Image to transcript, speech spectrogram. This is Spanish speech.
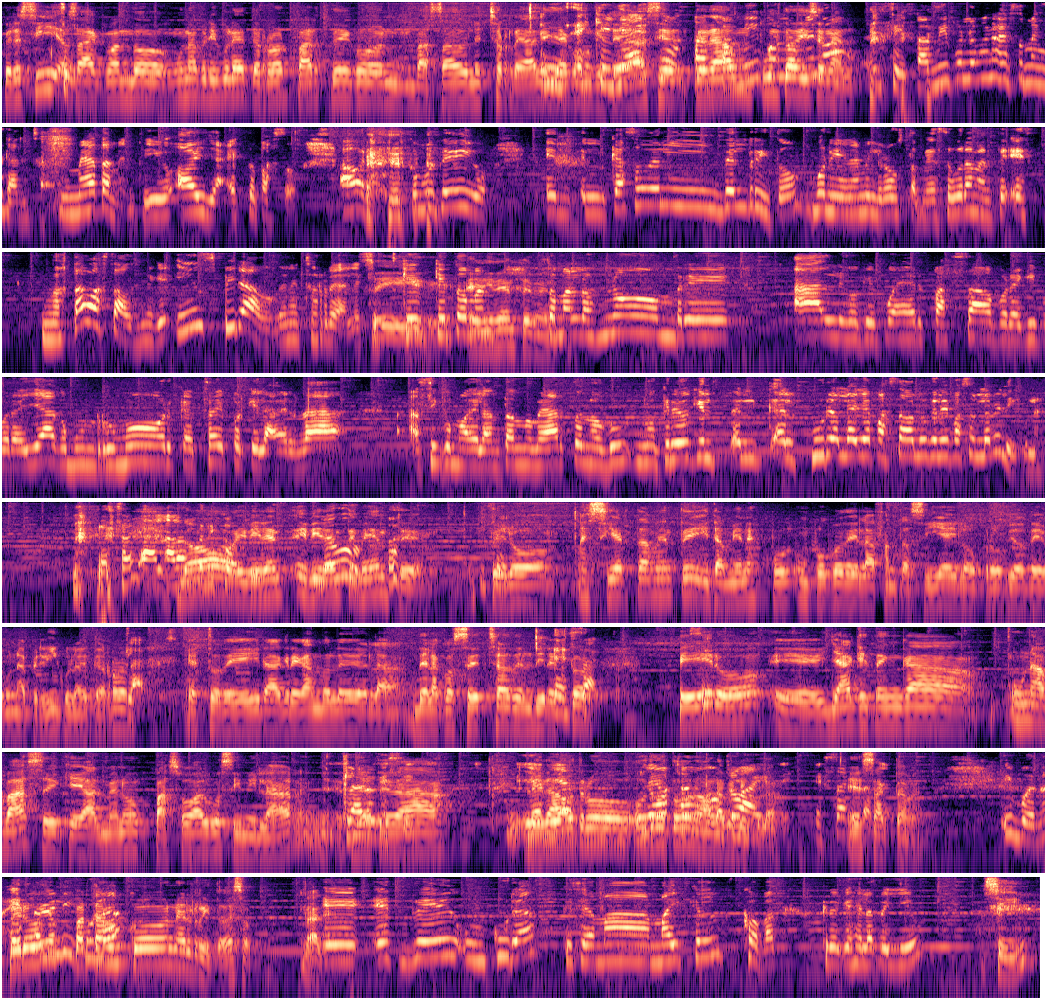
Pero sí, o sea, cuando una película de terror parte con basado en hechos reales, ya como Es que, te da, eso, cier- pa- te da pa un punto adicional. menos, sí, para mí por lo menos eso me engancha inmediatamente. Y digo, ay, ya, esto pasó. Ahora, como te digo, el, el caso del, del rito, bueno, y en Emily Rose también seguramente, es no está basado, sino que inspirado en hechos reales. Sí, que, que toman los nombres, algo que puede haber pasado por aquí por allá, como un rumor, ¿cachai? Porque la verdad, así como adelantándome harto, no, no creo que el, el- al cura le haya pasado lo que le pasó en la película. No, evidentemente. Pero es ciertamente, y también es un poco de la fantasía y lo propio de una película de terror. Claro. Esto de ir agregándole la, de la cosecha del director. Exacto. Pero eh, ya que tenga una base que al menos pasó algo similar, Claro ya te sí. da, le da otro, otro tono a la película. aire, exactamente. Exactamente. Y bueno, Pero esta película partamos con el rito, eso. Dale. eh, es de un cura que se llama Michael Kovac, creo que es el apellido, sí,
